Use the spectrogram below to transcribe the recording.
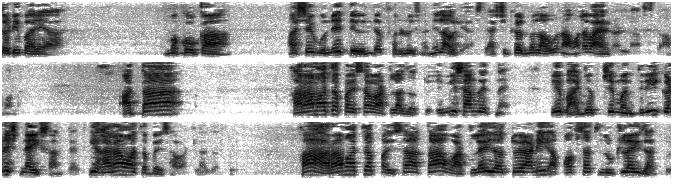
तडीपाऱ्या मकोका असे गुन्हे देवेंद्र फडणवीस यांनी लावले असते. अशी कर्म लावून आम्हाला बाहेर काढलं असतं आम्हाला. आता हरामाचा पैसा वाटला जातो हे मी सांगत नाही. हे भाजपचे मंत्री गणेश नाईक सांगतात की हरामाचा पैसा वाटला जातो. हा हरामाचा पैसा आता वाटलाही जातोय आणि आपापसात लुटलाही जातोय.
